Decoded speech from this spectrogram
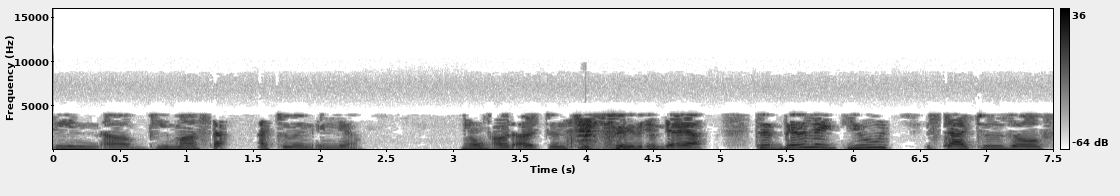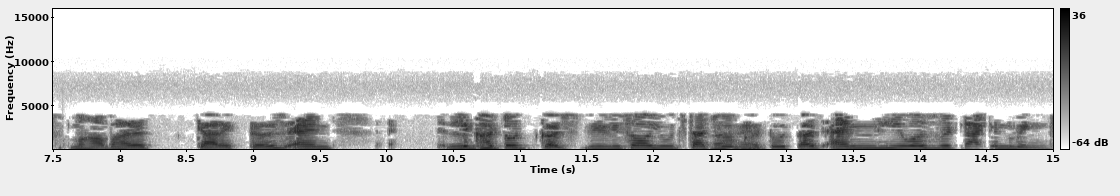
seen a Bhima statue in India? No. Or Arjun statue in India? Yeah. So they're like huge statues of Mahabharat characters and like Ghatotkach. We, we saw a huge statue of Ghatotkach and he was with dragon wings.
